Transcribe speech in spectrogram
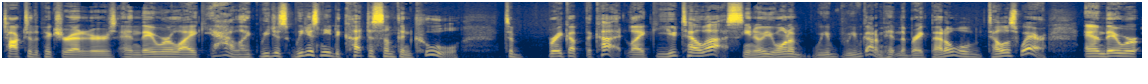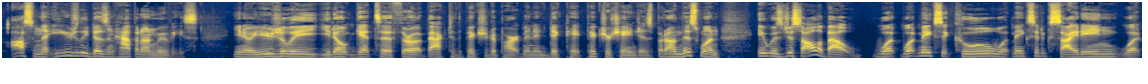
talked to the picture editors, and they were like, "Yeah, like we just we just need to cut to something cool break up the cut. Like you tell us, you know, you want to. We we've got him hitting the brake pedal. Well, tell us where. And they were awesome. That usually doesn't happen on movies. You know, usually you don't get to throw it back to the picture department and dictate picture changes. But on this one, it was just all about what what makes it cool, what makes it exciting, what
